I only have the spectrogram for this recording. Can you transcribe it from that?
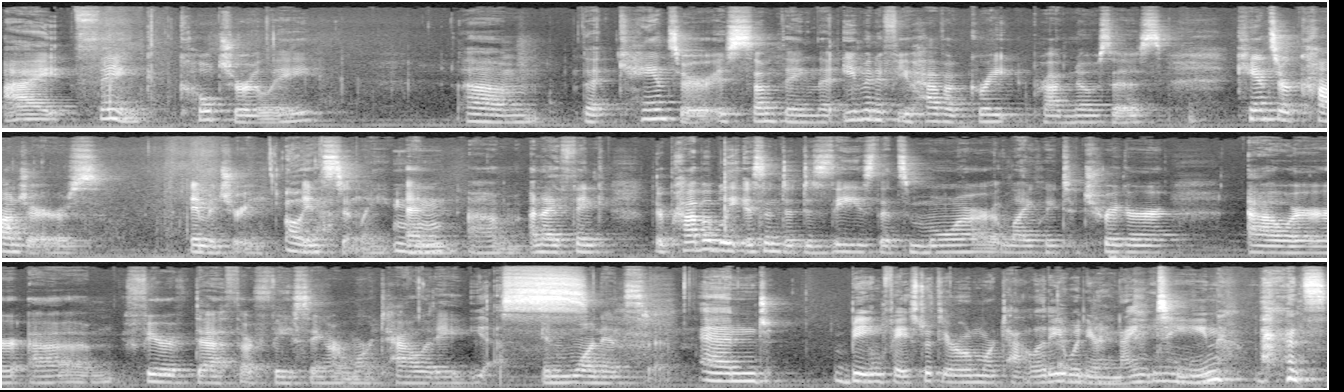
I think culturally um, that cancer is something that even if you have a great prognosis, cancer conjures imagery Oh, yeah. instantly, and um, and I think there probably isn't a disease that's more likely to trigger our um, fear of death or facing our mortality Yes. in one instant. and being faced with your own mortality when you're 19, that's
